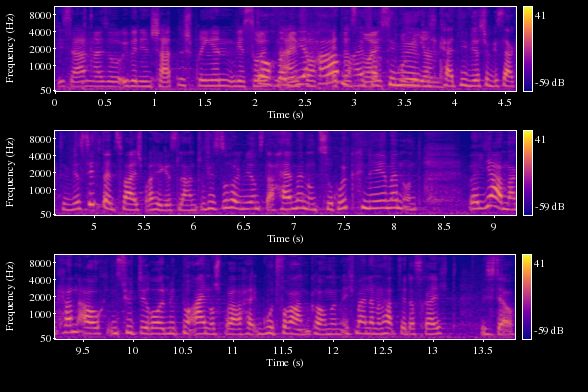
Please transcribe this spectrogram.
Sie sagen also über den Schatten springen, wir sollten Doch, weil einfach wir haben etwas einfach Neues die probieren. Möglichkeit, wie wir schon gesagt haben. Wir sind ein zweisprachiges Land. Und wieso sollen wir uns da hemmen und zurücknehmen? Und, weil ja, man kann auch in Südtirol mit nur einer Sprache gut vorankommen. Ich meine, man hat ja das Recht, das ist ja auch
